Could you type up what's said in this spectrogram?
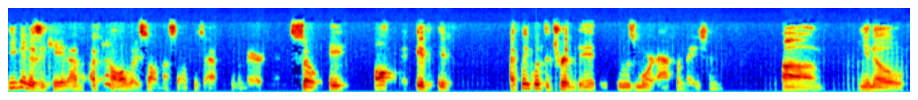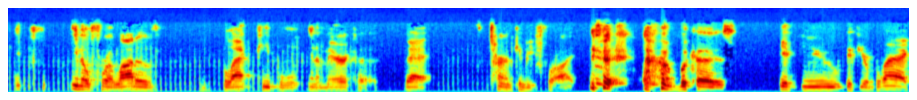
even as a kid, I've, I've kind of always saw myself as African American. So it all if if I think what the trip did, it was more affirmation. Um, you know, it, you know, for a lot of black people in America, that term can be fraught because if you if you're black,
